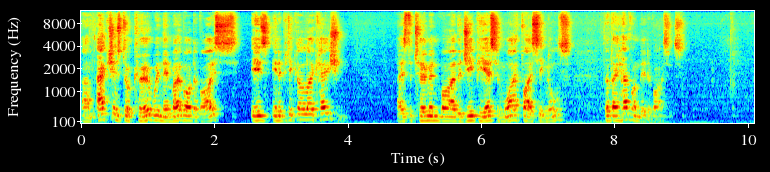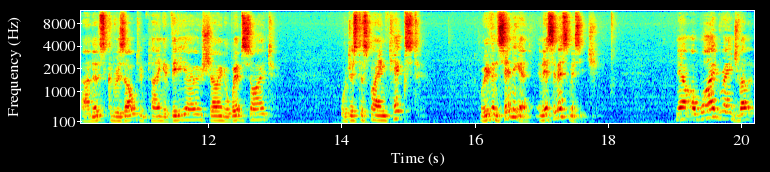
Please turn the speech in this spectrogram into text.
Um, actions to occur when their mobile device is in a particular location, as determined by the GPS and Wi-Fi signals that they have on their devices. Uh, this could result in playing a video, showing a website, or just displaying text or even sending a, an SMS message. Now a wide range of, other,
